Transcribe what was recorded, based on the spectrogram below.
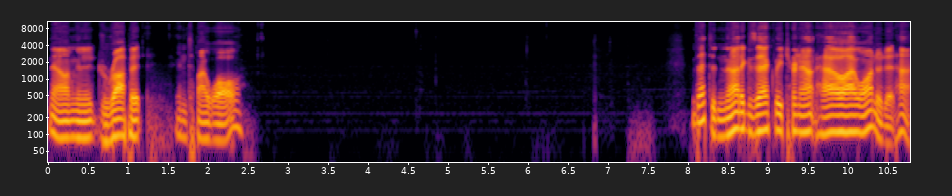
Now I'm going to drop it into my wall. That did not exactly turn out how I wanted it, huh?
